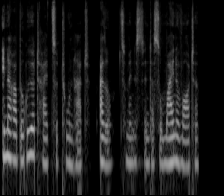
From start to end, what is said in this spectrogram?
innerer Berührtheit zu tun hat. Also zumindest sind das so meine Worte.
